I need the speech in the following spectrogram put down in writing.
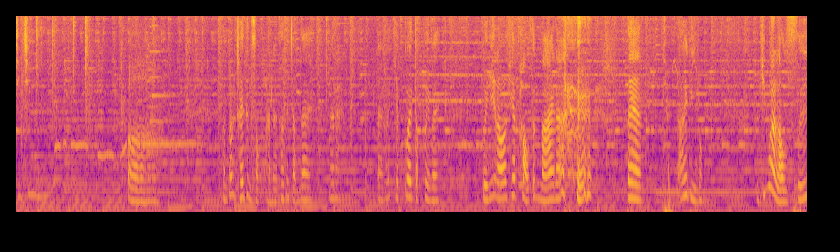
จริงๆอ่ามันต้องใช้ถึงสองอันนะเท่าที่จำได้นั่นนะแต่ก็เก็บกล้วยกับปุ๋ยไปปุ๋ยนี้เราก็แค่เผาต้นไม้นะ แต่เอาให้ดีผมผมคิดว่าเราซื้อ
